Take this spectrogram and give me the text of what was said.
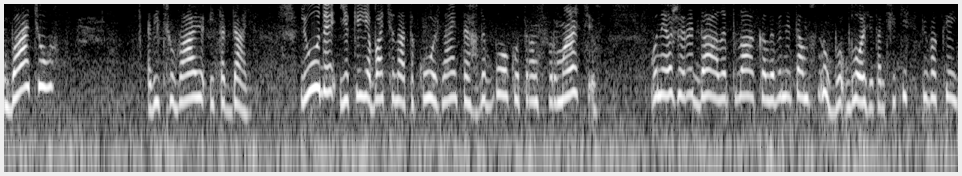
Бачу, відчуваю і так далі. Люди, які я бачила таку, знаєте, глибоку трансформацію, вони аж ридали, плакали, вони там, ну, блозі там чи якісь співаки.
